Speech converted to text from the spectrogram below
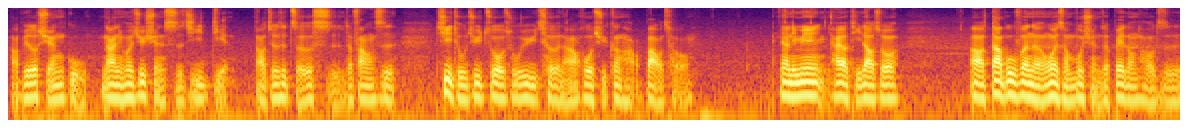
啊，比如说选股，那你会去选时机点，然后就是择时的方式，企图去做出预测，然后获取更好报酬。那里面还有提到说，啊，大部分人为什么不选择被动投资？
